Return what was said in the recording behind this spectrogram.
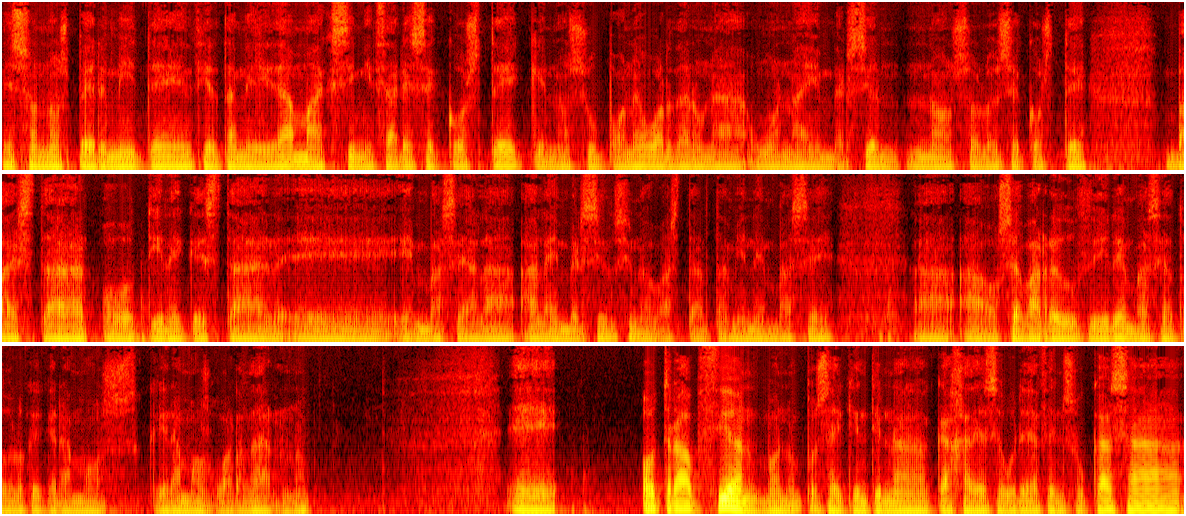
eso nos permite en cierta medida maximizar ese coste que nos supone guardar una, una inversión, no solo ese coste va a estar o tiene que estar eh, en base a la, a la, inversión, sino va a estar también en base a, o se va a reducir en base a todo lo que queramos, queramos guardar, ¿no? Eh, otra opción, bueno, pues hay quien tiene una caja de seguridad en su casa,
